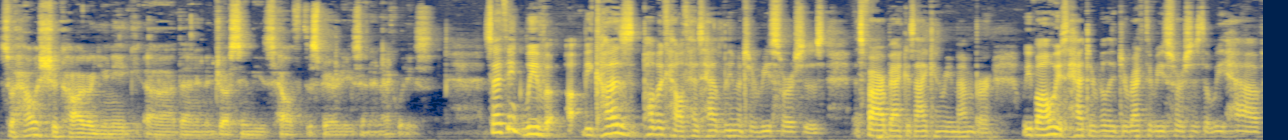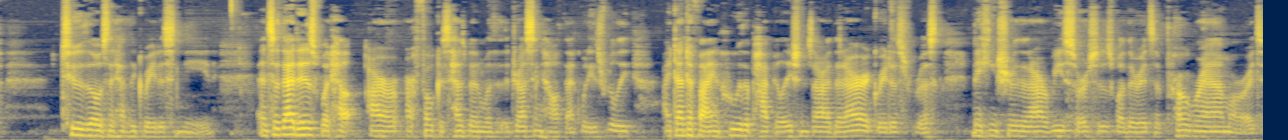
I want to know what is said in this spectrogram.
so, how is Chicago unique uh, then in addressing these health disparities and inequities? So I think we've, uh, because public health has had limited resources as far back as I can remember, we've always had to really direct the resources that we have to those that have the greatest need. And so that is what our, our focus has been with addressing health equities, really identifying who the populations are that are at greatest risk, making sure that our resources, whether it's a program or it's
